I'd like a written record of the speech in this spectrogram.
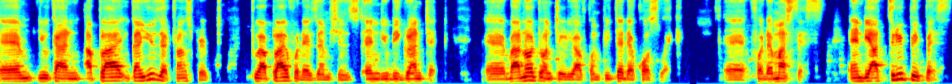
um, you can apply, you can use the transcript to apply for the exemptions and you'll be granted, uh, but not until you have completed the coursework uh, for the masters. And there are three papers.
